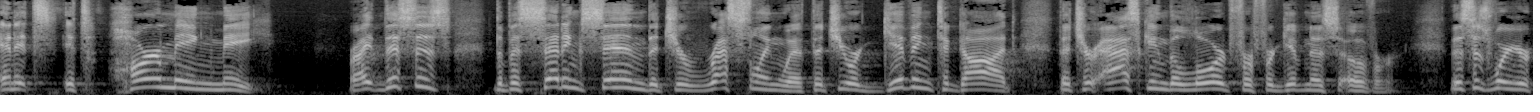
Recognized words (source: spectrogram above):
And it's, it's harming me right? This is the besetting sin that you're wrestling with, that you are giving to God, that you're asking the Lord for forgiveness over. This is where you're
